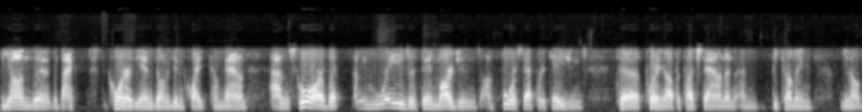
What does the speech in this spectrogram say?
beyond the the back corner of the end zone and didn't quite come down as a score. But I mean, razor thin margins on four separate occasions to putting up a touchdown and and becoming, you know,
